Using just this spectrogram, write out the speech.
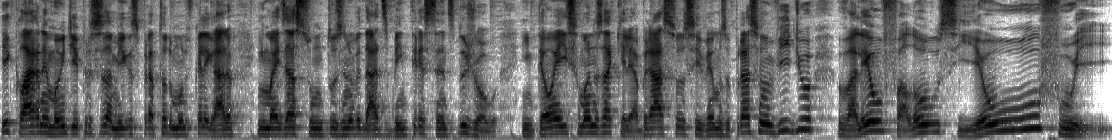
E claro, né, mande aí pros seus amigos para todo mundo ficar ligado em mais assuntos e novidades bem interessantes do jogo. Então é isso, manos. Aquele abraço, se vemos no próximo vídeo. Valeu, falou, se eu fui!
